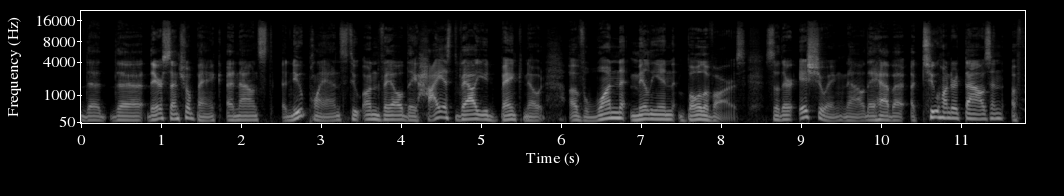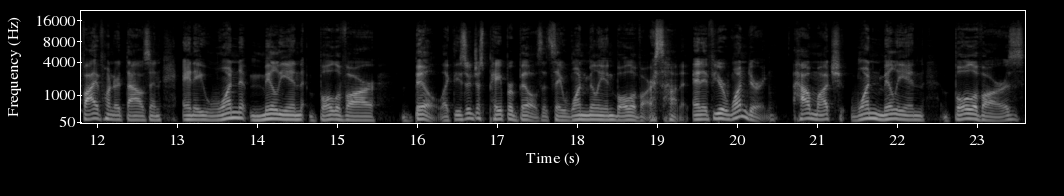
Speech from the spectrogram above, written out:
the, the their central bank announced new plans to unveil the highest valued banknote of 1 million bolivars. So they're issuing now, they have a, a 200,000, a 500,000, and a 1 million bolivar bolivar bill. Like these are just paper bills that say 1 million bolivars on it. And if you're wondering how much 1 million bolivars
